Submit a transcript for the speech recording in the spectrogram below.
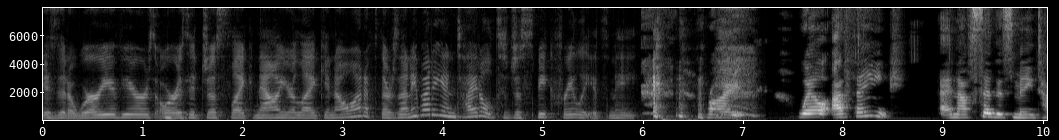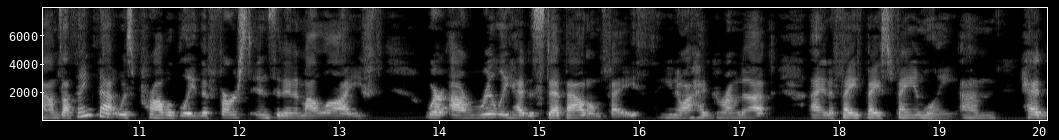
is it a worry of yours or is it just like now you're like you know what? If there's anybody entitled to just speak freely it's me. Right. Well i think and i've said this many times i think that was probably the first incident in my life where i really had to step out on faith you know i had grown up uh, in a faith-based family um, had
